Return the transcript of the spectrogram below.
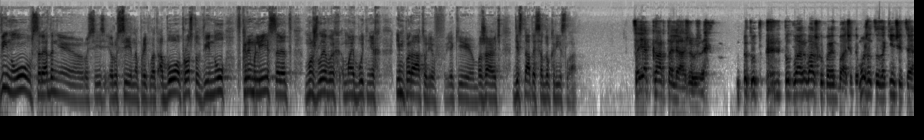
війну всередині Росії, Росії, наприклад, або просто війну в Кремлі серед можливих майбутніх імператорів, які бажають дістатися до крісла? Це як карта ляже вже. Тут, тут важко передбачити. Може, це закінчиться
